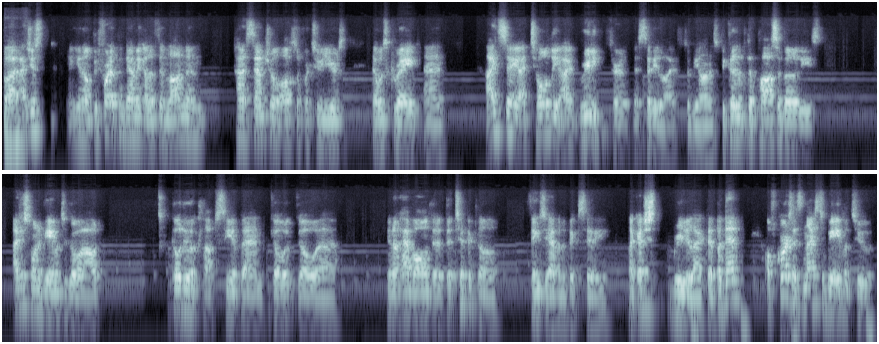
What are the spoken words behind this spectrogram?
But I just, you know, before the pandemic, I lived in London, kind of central also for two years. That was great. And I'd say I totally, I really prefer the city life, to be honest, because of the possibilities. I just want to be able to go out, go to a club, see a band, go, go, uh, you know, have all the, the typical things you have in a big city. Like, I just really like that. But then, of course, it's nice to be able to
